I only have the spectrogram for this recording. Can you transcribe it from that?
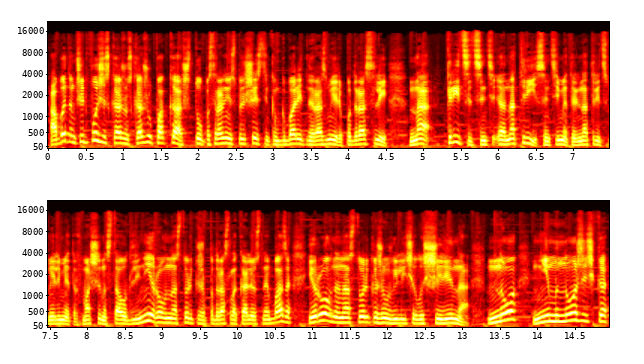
Об этом чуть позже скажу. Скажу пока, что по сравнению с предшественником габаритные размеры подросли на, 30 санти- э, на 3 сантиметра или на 30 миллиметров. Машина стала длиннее, ровно настолько же подросла колесная база и ровно настолько же увеличилась ширина. Но немножечко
